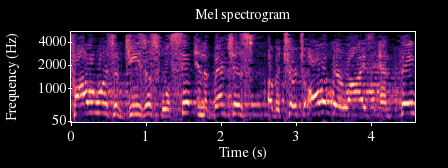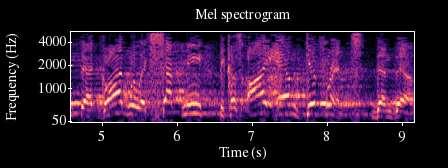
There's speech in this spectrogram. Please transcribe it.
followers of Jesus will sit in the benches of a church all of their lives and think that God will accept me because I am different than them.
